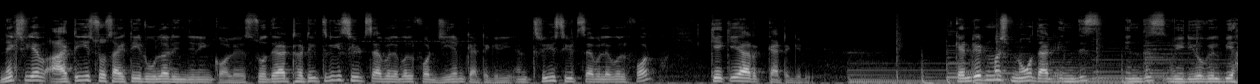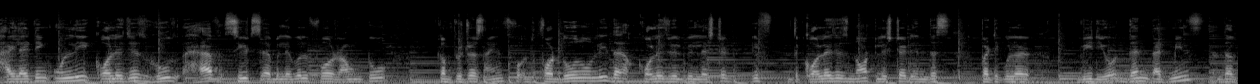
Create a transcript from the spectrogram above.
Next we have RT Society Rural Engineering College. So there are 33 seats available for GM category and 3 seats available for KKR category. Candidate must know that in this in this video we'll be highlighting only colleges who have seats available for round 2 computer science for, for those only the college will be listed if the college is not listed in this particular video then that means the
